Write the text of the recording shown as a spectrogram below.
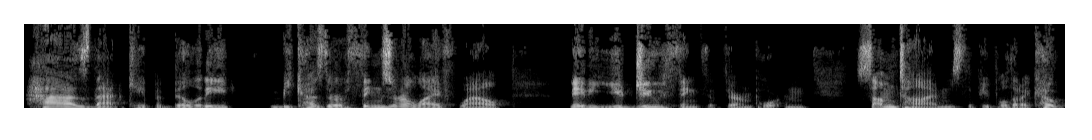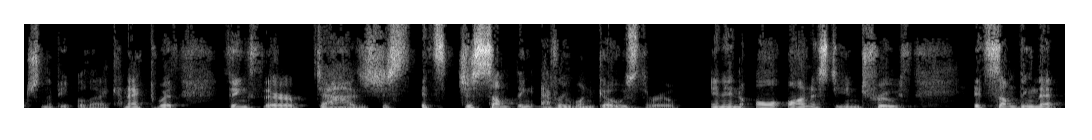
has that capability because there are things in our life, well, maybe you do think that they're important, sometimes the people that I coach and the people that I connect with think they're, yeah, it's just, it's just something everyone goes through. And in all honesty and truth, it's something that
